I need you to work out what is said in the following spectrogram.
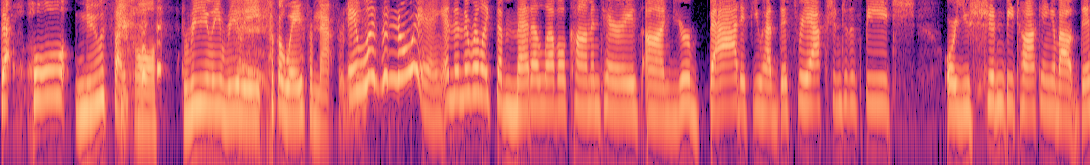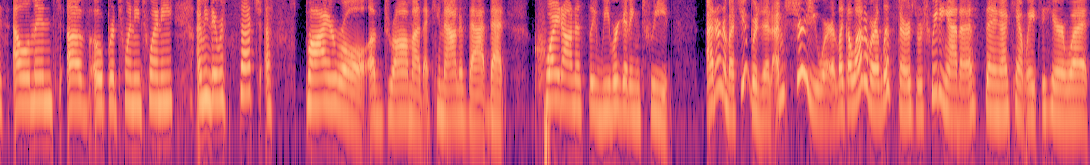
that whole news cycle really, really took away from that for me. It was annoying. And then there were like the meta level commentaries on you're bad if you had this reaction to the speech or you shouldn't be talking about this element of Oprah 2020. I mean, there was such a spiral of drama that came out of that that quite honestly, we were getting tweets. I don't know about you, Bridget. I'm sure you were. Like a lot of our listeners were tweeting at us saying, I can't wait to hear what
